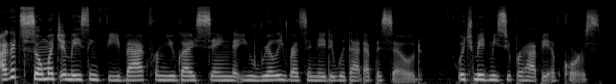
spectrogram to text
I got so much amazing feedback from you guys saying that you really resonated with that episode, which made me super happy, of course.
